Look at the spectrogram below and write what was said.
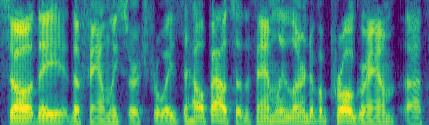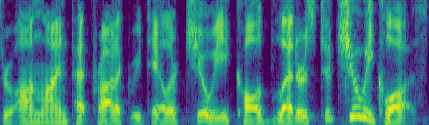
So they the family searched for ways to help out. So the family learned of a program uh, through online pet product retailer Chewy called Letters to Chewy Claus.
